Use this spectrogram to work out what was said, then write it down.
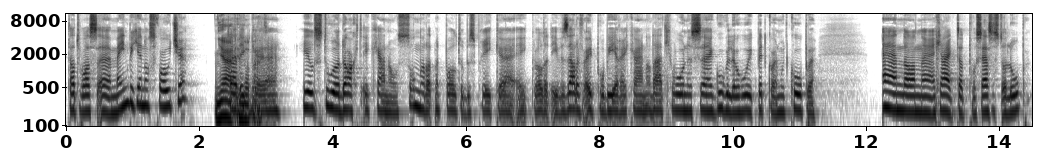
Dat was uh, mijn beginnersfoutje. Ja, dat inderdaad. ik uh, heel stoer dacht, ik ga nou zonder dat met Paul te bespreken, ik wil dat even zelf uitproberen. Ik ga inderdaad gewoon eens uh, googlen hoe ik bitcoin moet kopen. En dan ga ik dat proces eens doorlopen.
